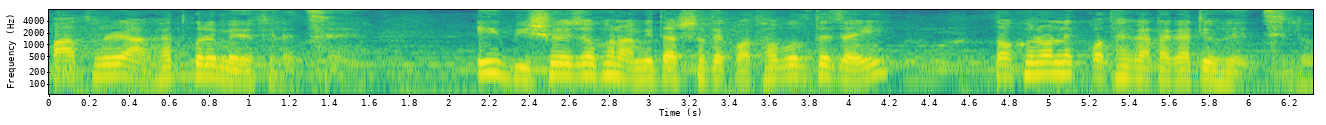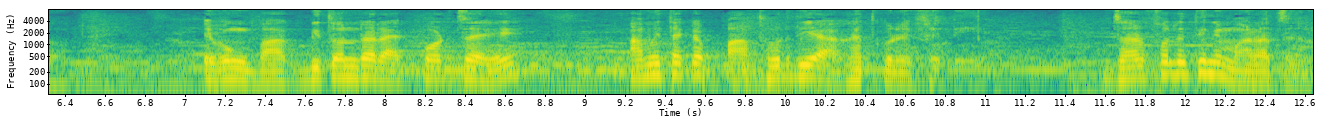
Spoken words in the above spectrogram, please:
পাথরের আঘাত করে মেরে ফেলেছে। এই বিষয়ে যখন আমি তার সাথে কথা বলতে যাই, তখন অনেক কথা কাটাকাটি হয়েছিল এবং বাঘবিতণ্ডার এক পর্যায়ে আমি তাকে পাথর দিয়ে আঘাত করে ফেলি, যার ফলে তিনি মারা যান,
